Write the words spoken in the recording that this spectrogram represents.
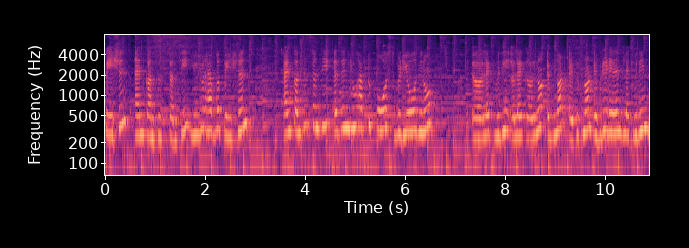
patience and consistency. You should have the patience and consistency as in you have to post videos you know uh, like within uh, like uh, you know if not if not every day then like within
